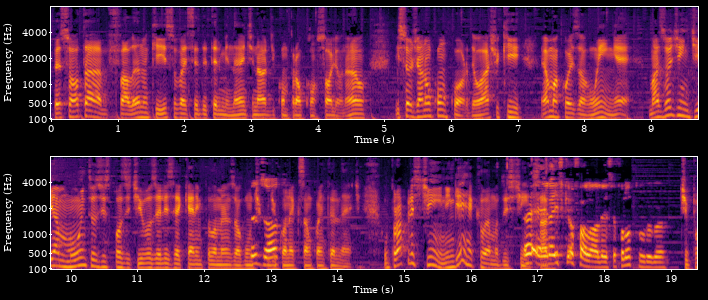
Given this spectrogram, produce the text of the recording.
O pessoal tá falando que isso vai ser determinante na hora de comprar o console ou não. Isso eu já não concordo. Eu acho que é uma coisa ruim, é. Mas hoje em dia muitos dispositivos eles requerem pelo menos algum tipo de Exato. conexão com a internet. O próprio Steam, ninguém reclama do Steam, É, sabe? era isso que eu ia falar, Ale. Você falou tudo agora. Tipo,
